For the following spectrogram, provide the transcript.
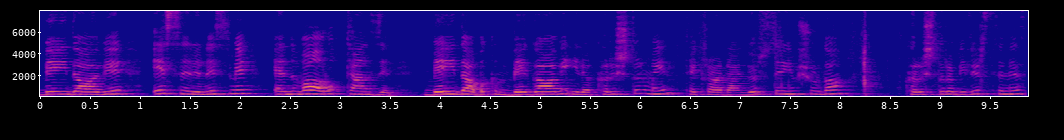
Beydavi eserin ismi Envarut Tenzil. Beyda bakın Begavi ile karıştırmayın. Tekrardan göstereyim şuradan. Karıştırabilirsiniz.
